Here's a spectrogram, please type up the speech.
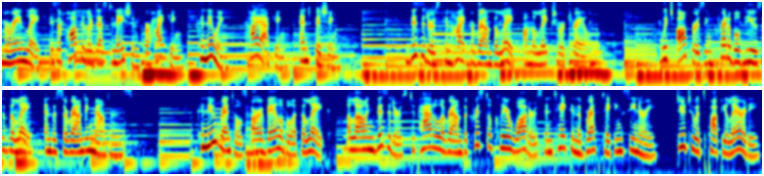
Moraine Lake is a popular destination for hiking, canoeing, kayaking, and fishing. Visitors can hike around the lake on the Lakeshore Trail which offers incredible views of the lake and the surrounding mountains. Canoe rentals are available at the lake, allowing visitors to paddle around the crystal clear waters and take in the breathtaking scenery. Due to its popularity,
